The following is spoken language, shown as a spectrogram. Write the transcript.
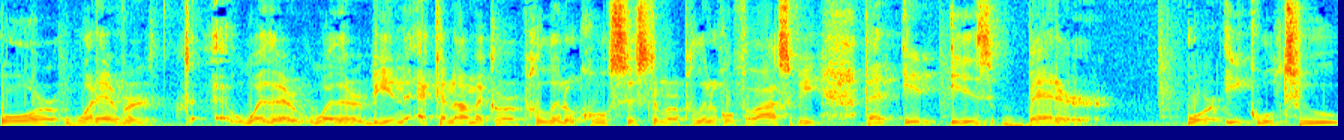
or whatever whether whether it be an economic or a political system or a political philosophy that it is better or equal to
